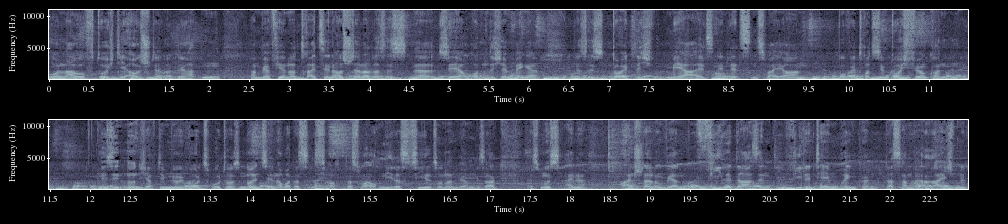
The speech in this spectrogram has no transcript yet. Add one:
Vorlauf durch die Aussteller. Wir hatten haben wir 413 Aussteller. Das ist eine sehr ordentliche Menge. Das ist deutlich mehr als in den letzten zwei Jahren, wo wir trotzdem durchführen konnten. Wir sind noch nicht auf dem Niveau 2019, aber das, auch, das war auch nie das Ziel, sondern wir haben gesagt, es muss eine Veranstaltung werden, wo viele da sind, die viele Themen bringen können. Das haben wir erreicht mit,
